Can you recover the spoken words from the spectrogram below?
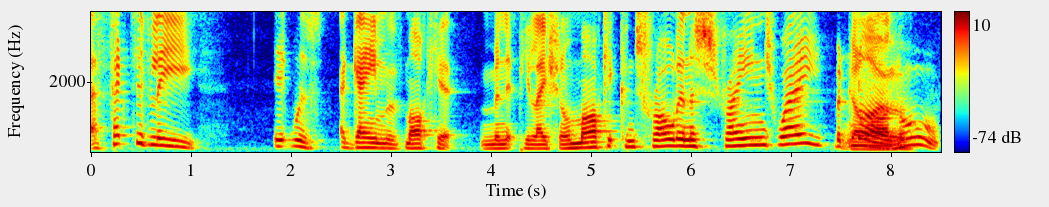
effectively, it was a game of market manipulation or market control in a strange way. But Go no, on.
